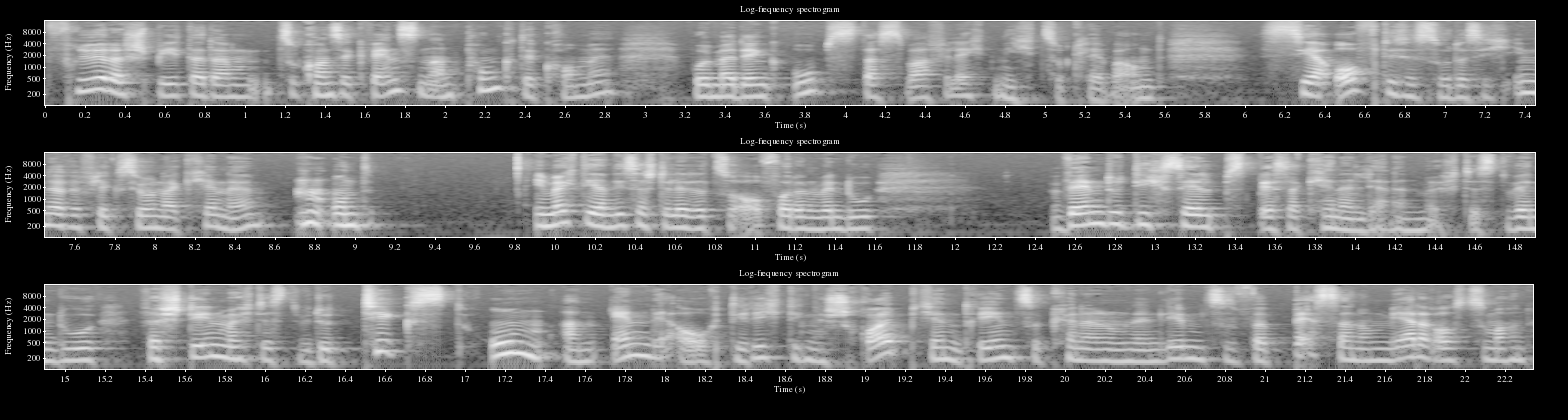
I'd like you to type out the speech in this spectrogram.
früher oder später dann zu Konsequenzen an Punkte komme, wo ich mir denke, ups, das war vielleicht nicht so clever. Und sehr oft ist es so, dass ich in der Reflexion erkenne und ich möchte dich an dieser Stelle dazu auffordern, wenn du wenn du dich selbst besser kennenlernen möchtest, wenn du verstehen möchtest, wie du tickst, um am Ende auch die richtigen Schräubchen drehen zu können, um dein Leben zu verbessern, um mehr daraus zu machen,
